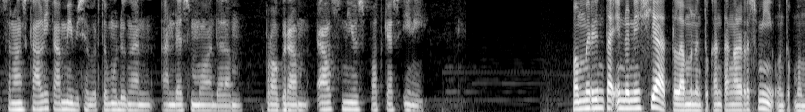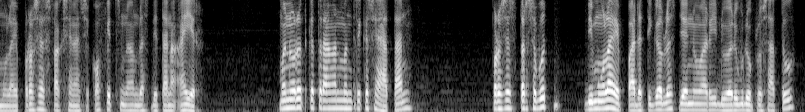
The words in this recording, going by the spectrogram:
Senang sekali kami bisa bertemu dengan Anda semua dalam program Els News Podcast ini. Pemerintah Indonesia telah menentukan tanggal resmi untuk memulai proses vaksinasi COVID-19 di tanah air. Menurut keterangan Menteri Kesehatan, proses tersebut dimulai pada 13 Januari 2021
